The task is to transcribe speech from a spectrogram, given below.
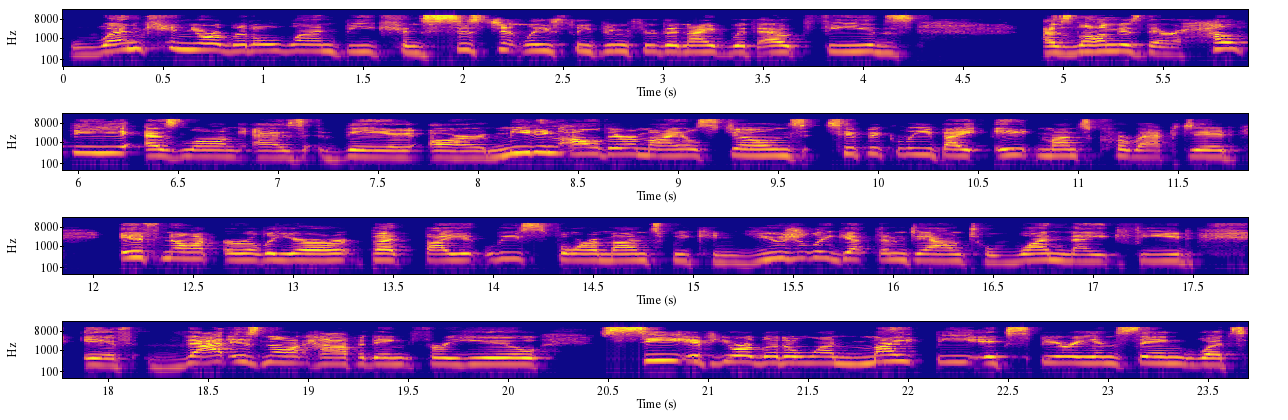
when can your little one be consistently sleeping through the night without feeds? As long as they're healthy, as long as they are meeting all their milestones, typically by eight months corrected, if not earlier, but by at least four months, we can usually get them down to one night feed. If that is not happening for you, see if your little one might be experiencing what's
